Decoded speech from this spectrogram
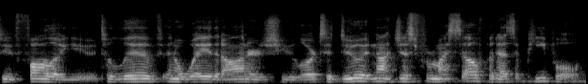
to follow you, to live in a way that honors you, Lord, to do it not just for myself but as a people,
